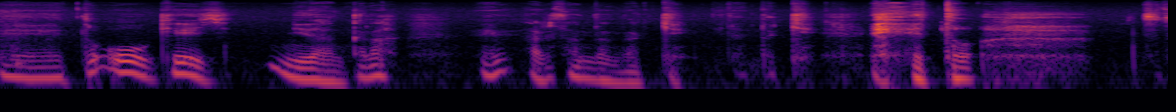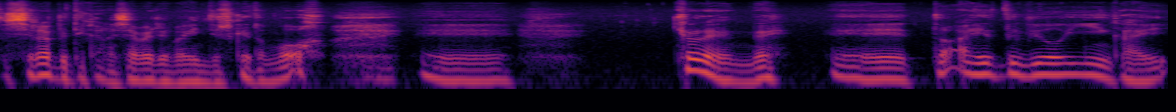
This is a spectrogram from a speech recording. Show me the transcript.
えー、と王慶二二段かなえあれ三段だっけ？二段だっけ？えっとちょっと調べてから喋ればいいんですけども、えー、去年ねえー、と会津病院以外っ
